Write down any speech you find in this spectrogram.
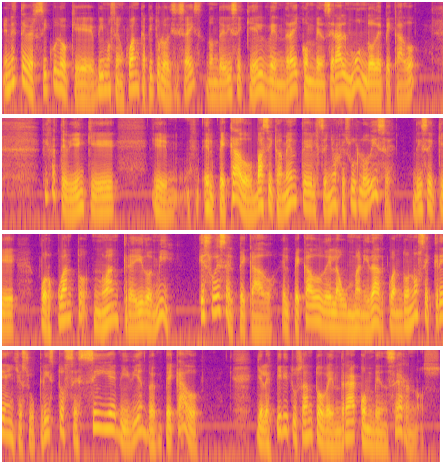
En este versículo que vimos en Juan capítulo 16, donde dice que Él vendrá y convencerá al mundo de pecado, fíjate bien que eh, el pecado, básicamente el Señor Jesús lo dice, dice que por cuanto no han creído en mí. Eso es el pecado, el pecado de la humanidad. Cuando no se cree en Jesucristo, se sigue viviendo en pecado. Y el Espíritu Santo vendrá a convencernos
